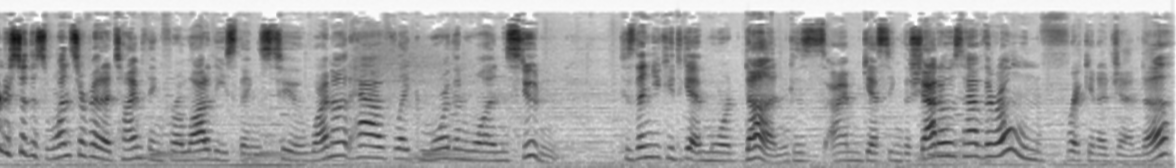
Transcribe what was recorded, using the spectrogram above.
understood this one servant at a time thing for a lot of these things too. Why not have like more than one student? Because then you could get more done. Because I'm guessing the shadows have their own freaking agenda.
